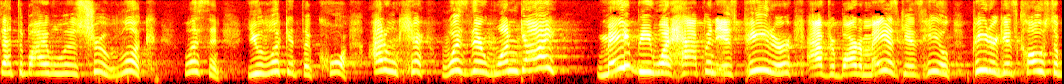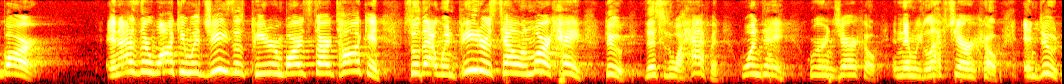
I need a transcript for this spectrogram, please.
that the Bible is true? Look, Listen, you look at the core. I don't care. Was there one guy? Maybe what happened is Peter, after Bartimaeus gets healed, Peter gets close to Bart. And as they're walking with Jesus, Peter and Bart start talking. So that when Peter's telling Mark, hey, dude, this is what happened. One day we were in Jericho, and then we left Jericho. And dude,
